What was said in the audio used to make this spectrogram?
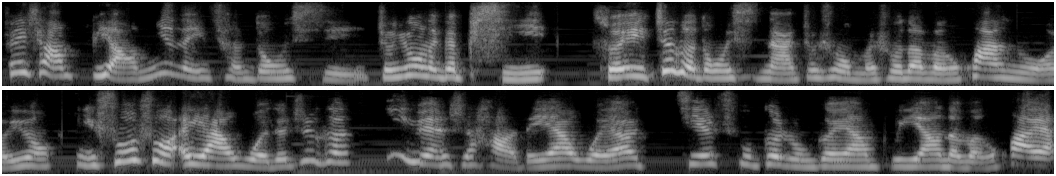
非常表面的一层东西，就用了个皮。所以这个东西呢，就是我们说的文化挪用。你说说，哎呀，我的这个意愿是好的呀，我要接触各种各样不一样的文化呀。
